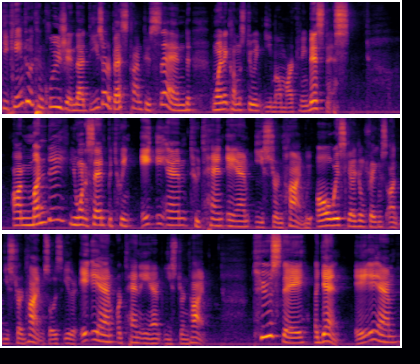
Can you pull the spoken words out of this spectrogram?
he came to a conclusion that these are the best time to send when it comes to an email marketing business. On Monday, you want to send between 8 a.m. to 10 a.m. Eastern Time. We always schedule things on Eastern Time, so it's either 8 a.m. or 10 a.m. Eastern Time. Tuesday, again, 8 a.m.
